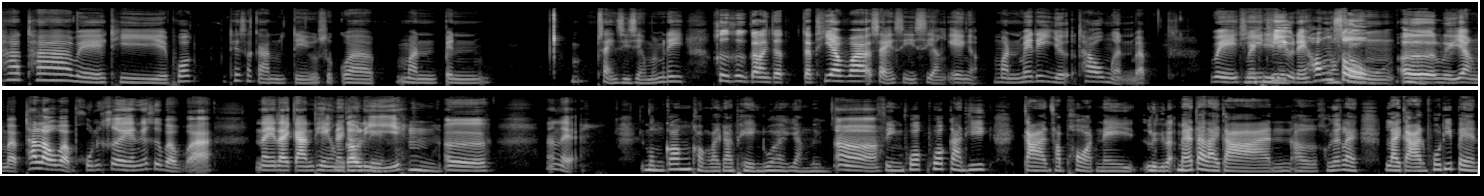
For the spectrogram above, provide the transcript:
ถ้าถ้าเวทีพวกเทศกาลดนตรีรู้สึกว่ามันเป็นแสงสีเสียงมันไม่ได้ คือคือกำลังจะจะเทียบว่าแสงสีเสียงเองอะมันไม่ได้เยอะเท่าเหมือนแบบเวทีเวทีที่อยู่ในห้องห้องส่ส่งงเออ หรืออย่างแบบถ้าเราแบบคุ้นเคยกันก็คือแบบว่าในรายการเพลงขอในงเกาหลีอืมเออ นั่นแหละ มุมกล้องของรายการเพลงด้วยอย่างหนึ่งเออสิ่งพวกพวกการที่การ support ในหรือแม้แต่รายการเออเขาเรียกอะไรรายการพวกที่เป็น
